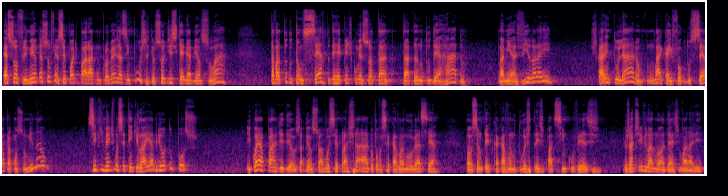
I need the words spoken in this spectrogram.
É sofrimento? É sofrimento. Você pode parar com um problema e dizer assim: Puxa, Deus, o senhor disse que ia me abençoar estava tudo tão certo, de repente começou a estar tá, tá dando tudo errado na minha vida. Olha aí, os caras entulharam, não vai cair fogo do céu para consumir, não. Simplesmente você tem que ir lá e abrir outro poço. E qual é a parte de Deus? Abençoar você para achar água, para você cavar no lugar certo, para você não ter que ficar cavando duas, três, quatro, cinco vezes. Eu já tive lá no Nordeste, Manari.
